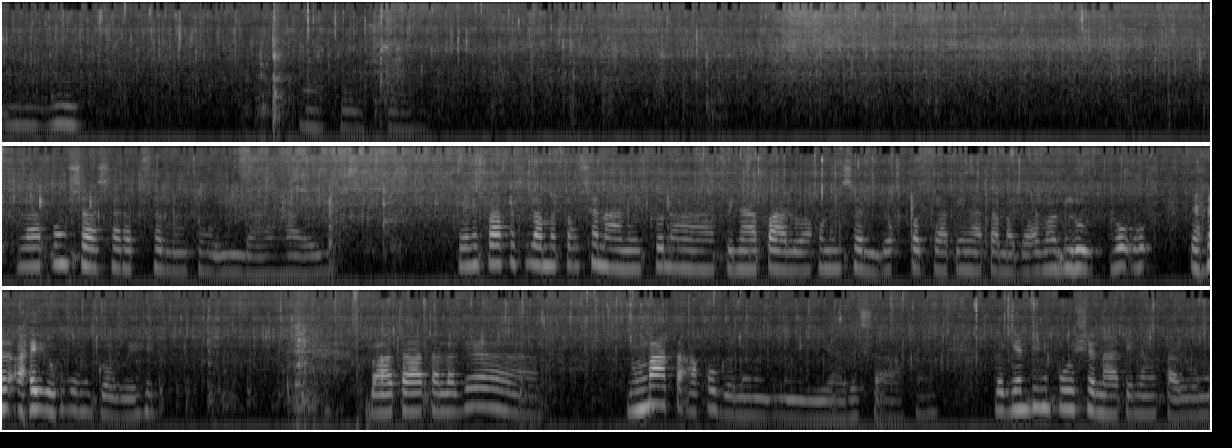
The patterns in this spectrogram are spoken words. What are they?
Mm-hmm. Ayan po siya. Wala pong sasarap sa lutuin bahay. Kaya nagpapasalamat ako sa nanay ko na pinapalo ako ng sandok pagka tinatamad ako magluto. Dahil ayaw kong gawin. Bata talaga. Nung bata ako, ganun ang nangyayari sa akin. Lagyan din po siya natin ng talong.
